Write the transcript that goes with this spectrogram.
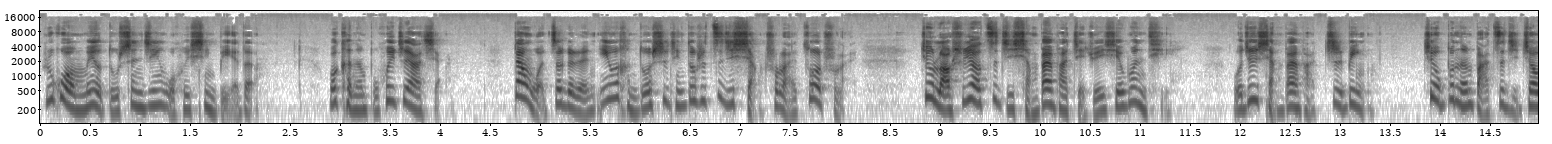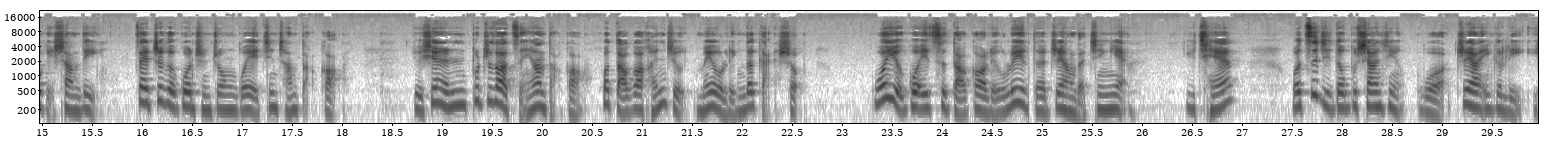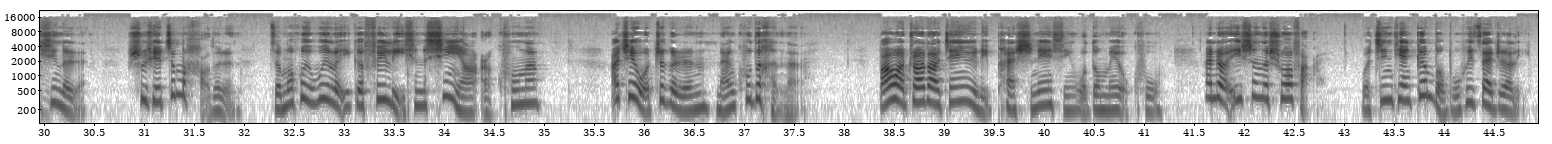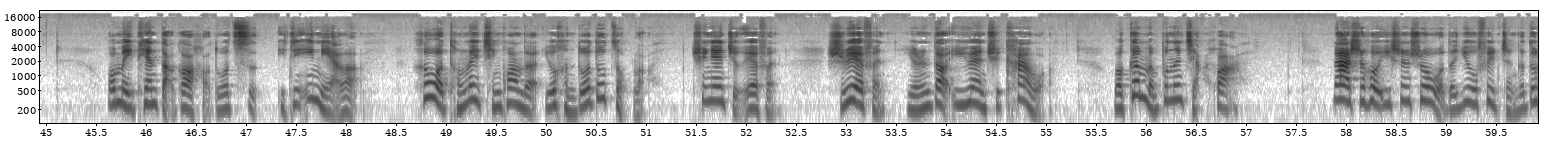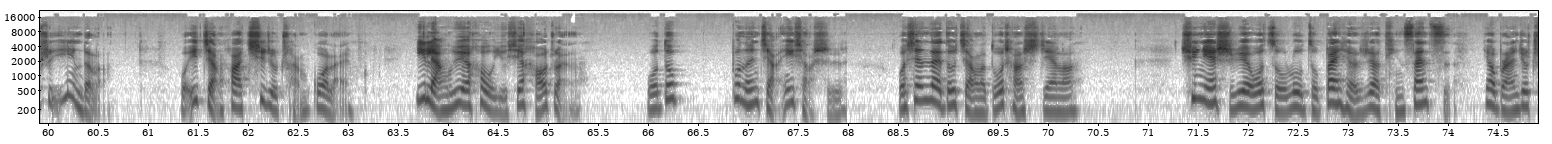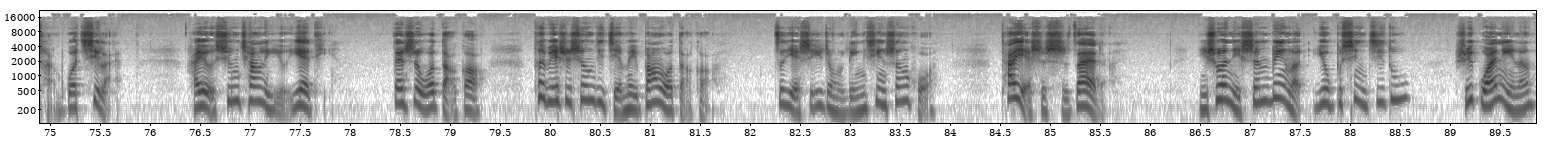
如果我没有读圣经，我会信别的。我可能不会这样想，但我这个人因为很多事情都是自己想出来做出来，就老是要自己想办法解决一些问题，我就想办法治病，就不能把自己交给上帝。在这个过程中，我也经常祷告。有些人不知道怎样祷告，或祷告很久没有灵的感受。我有过一次祷告流泪的这样的经验。以前我自己都不相信，我这样一个理性的人，数学这么好的人。怎么会为了一个非理性的信仰而哭呢？而且我这个人难哭的很呢。把我抓到监狱里判十年刑，我都没有哭。按照医生的说法，我今天根本不会在这里。我每天祷告好多次，已经一年了。和我同类情况的有很多都走了。去年九月份、十月份，有人到医院去看我，我根本不能讲话。那时候医生说我的右肺整个都是硬的了。我一讲话气就喘不过来，一两个月后有些好转了，我都不能讲一小时。我现在都讲了多长时间了？去年十月我走路走半小时要停三次，要不然就喘不过气来。还有胸腔里有液体，但是我祷告，特别是兄弟姐妹帮我祷告，这也是一种灵性生活，它也是实在的。你说你生病了又不信基督，谁管你呢？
